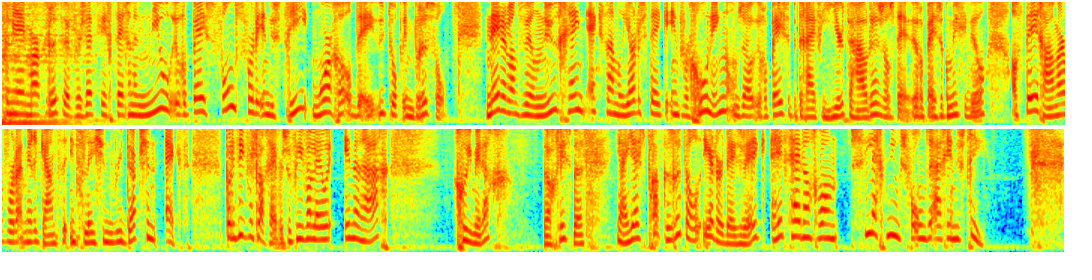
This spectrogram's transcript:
Premier Mark Rutte verzet zich tegen een nieuw Europees fonds voor de industrie morgen op de EU-top in Brussel. Nederland wil nu geen extra miljarden steken in vergroening om zo Europese bedrijven hier te houden, zoals de Europese Commissie wil, als tegenhanger voor de Amerikaanse Inflation Reduction Act. Politiek verslaggever Sofie van Leeuwen in Den Haag. Goedemiddag. Dag Lisbeth. Ja, jij sprak Rutte al eerder deze week. Heeft hij dan gewoon slecht nieuws voor onze eigen industrie?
